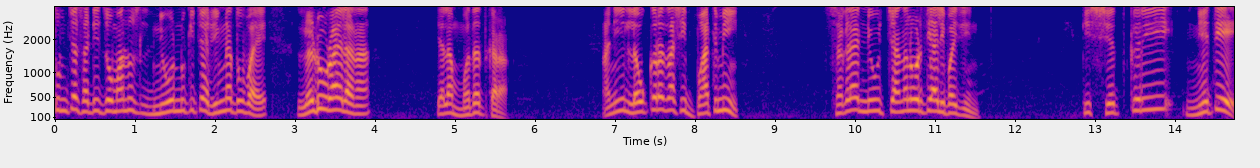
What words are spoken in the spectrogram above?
तुमच्यासाठी जो माणूस निवडणुकीच्या रिंगणात उभा आहे लढू राहिला ना याला मदत करा. आणि लवकरच अशी बातमी सगळ्या न्यूज चॅनलवरती आली पाहिजे. की शेतकरी नेते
